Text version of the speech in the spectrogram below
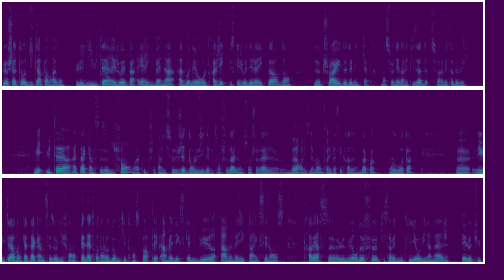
le château d'Uther Pendragon. Dit Uther est joué par Eric Bana, abonné au rôle tragique puisqu'il jouait déjà Hector dans le Troy de 2004, mentionné dans l'épisode sur la méthodologie. Mais Uther attaque un de ses olifants, à de enfin, il se jette dans le vide avec son cheval, donc son cheval euh, meurt évidemment, enfin il va s'écraser en bas quoi, on le voit pas. Euh, et Uther donc attaque un de ses olifants, pénètre dans le dôme qu'il transporte et armé d'Excalibur, arme magique par excellence, traverse euh, le mur de feu qui servait de bouclier au vilain mage et le tue,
